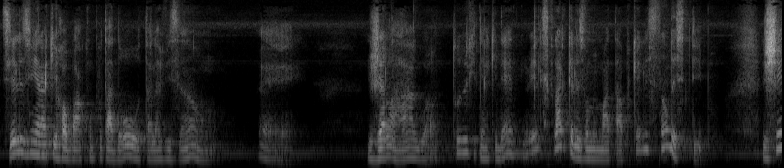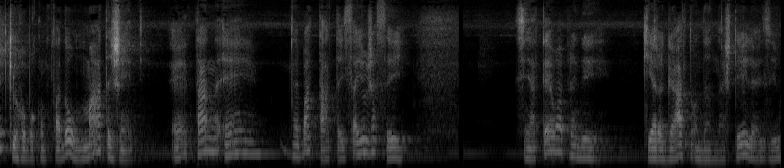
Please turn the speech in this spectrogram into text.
Se eles vierem aqui roubar computador, televisão, é, gela água, tudo que tem aqui dentro, eles, claro que eles vão me matar, porque eles são desse tipo. Gente que rouba computador mata gente. É, tá, é, é batata, isso aí eu já sei. Sim, até eu aprender que era gato andando nas telhas, eu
